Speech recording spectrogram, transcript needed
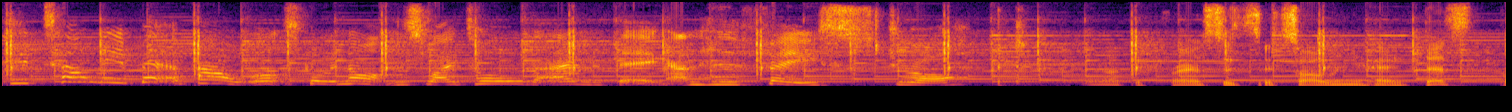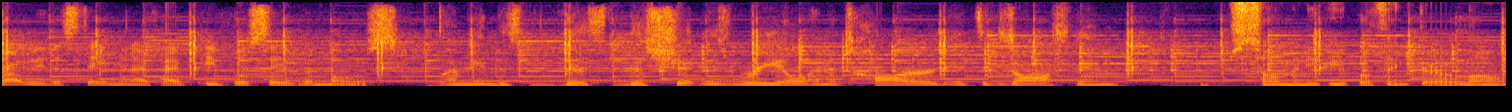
Can you tell me a bit about what's going on? So I told her everything, and her face dropped. You're not depressed. It's it's all in your head. That's probably the statement I've had people say the most. I mean, this this this shit is real and it's hard. It's exhausting. So many people think they're alone,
